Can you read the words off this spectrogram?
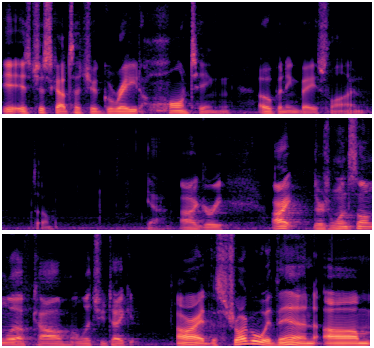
it, it's just got such a great haunting opening bass line. So. Yeah, I agree. All right, there's one song left, Kyle. I'll let you take it. All right, the struggle within. Um,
